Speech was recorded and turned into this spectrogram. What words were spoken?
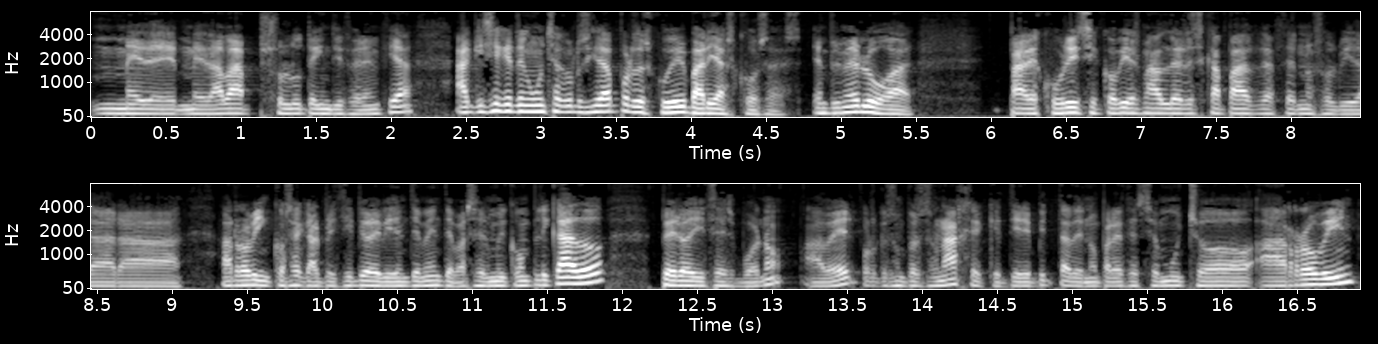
me, de- me daba absoluta indiferencia, aquí sí que tengo mucha curiosidad por descubrir varias cosas. En primer lugar, para descubrir si Kobe Smulders es capaz de hacernos olvidar a, a Robin, cosa que al principio evidentemente va a ser muy complicado, pero dices, bueno, a ver, porque es un personaje que tiene pinta de no parecerse mucho a Robin,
